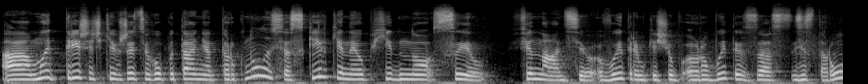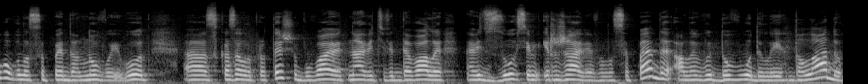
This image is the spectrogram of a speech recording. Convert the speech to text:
А ми трішечки вже цього питання торкнулися. Скільки необхідно сил, фінансів, витримки, щоб робити за, зі старого велосипеда новий? Ви от е, сказали про те, що бувають навіть віддавали навіть зовсім іржаві велосипеди, але ви доводили їх до ладу.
